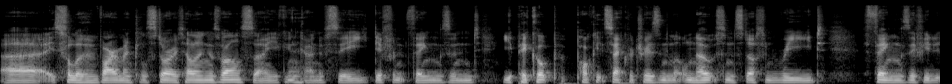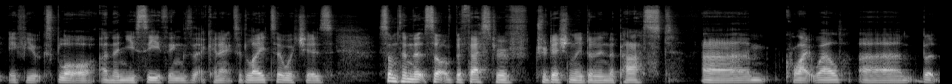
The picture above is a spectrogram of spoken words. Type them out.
uh, it's full of environmental storytelling as well, so you can kind of see different things, and you pick up pocket secretaries and little notes and stuff, and read things if you if you explore, and then you see things that are connected later, which is something that sort of Bethesda have traditionally done in the past um, quite well, um, but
